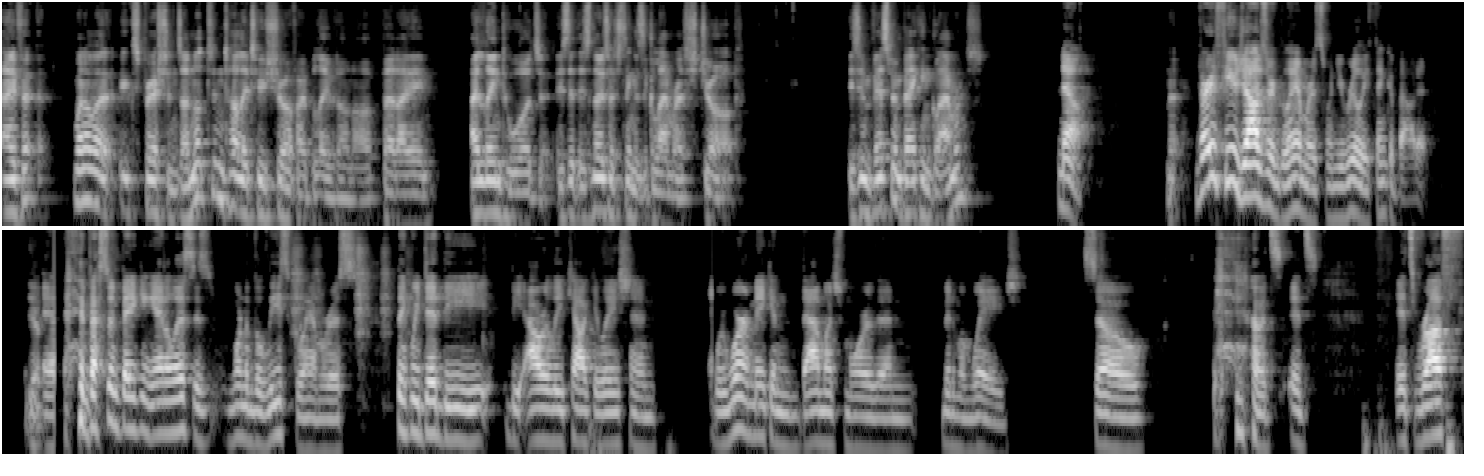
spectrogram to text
I've uh, one of the expressions. I'm not entirely too sure if I believe it or not, but I I lean towards it. Is that there's no such thing as a glamorous job. Is investment banking glamorous? No. No. Very few jobs are glamorous when you really think about it. And investment banking analyst is one of the least glamorous. I think we did the the hourly calculation. We weren't making that much more than minimum wage. So, you know, it's it's it's rough.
